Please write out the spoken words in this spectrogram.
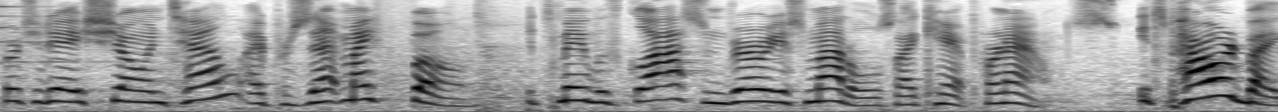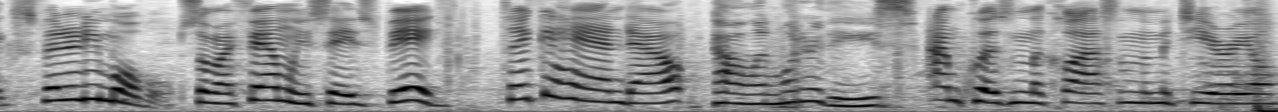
For today's show and tell, I present my phone. It's made with glass and various metals I can't pronounce. It's powered by Xfinity Mobile, so my family saves big. Take a handout. Colin, what are these? I'm quizzing the class on the material.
